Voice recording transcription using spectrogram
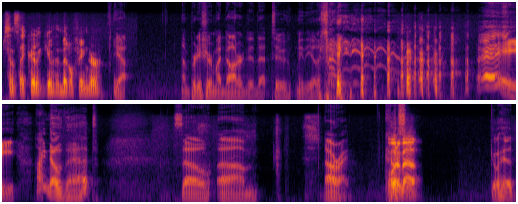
since they couldn't give the middle finger? Yeah. I'm pretty sure my daughter did that to me the other day. hey, I know that. So, um, all right. What about Go ahead.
